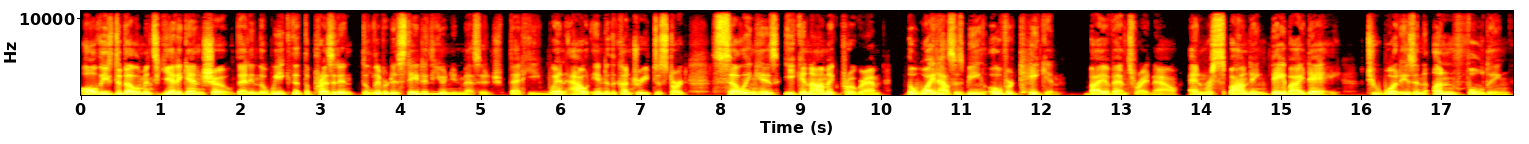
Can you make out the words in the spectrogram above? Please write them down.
All these developments yet again show that in the week that the president delivered his State of the Union message, that he went out into the country to start selling his economic program, the White House is being overtaken by events right now and responding day by day to what is an unfolding,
